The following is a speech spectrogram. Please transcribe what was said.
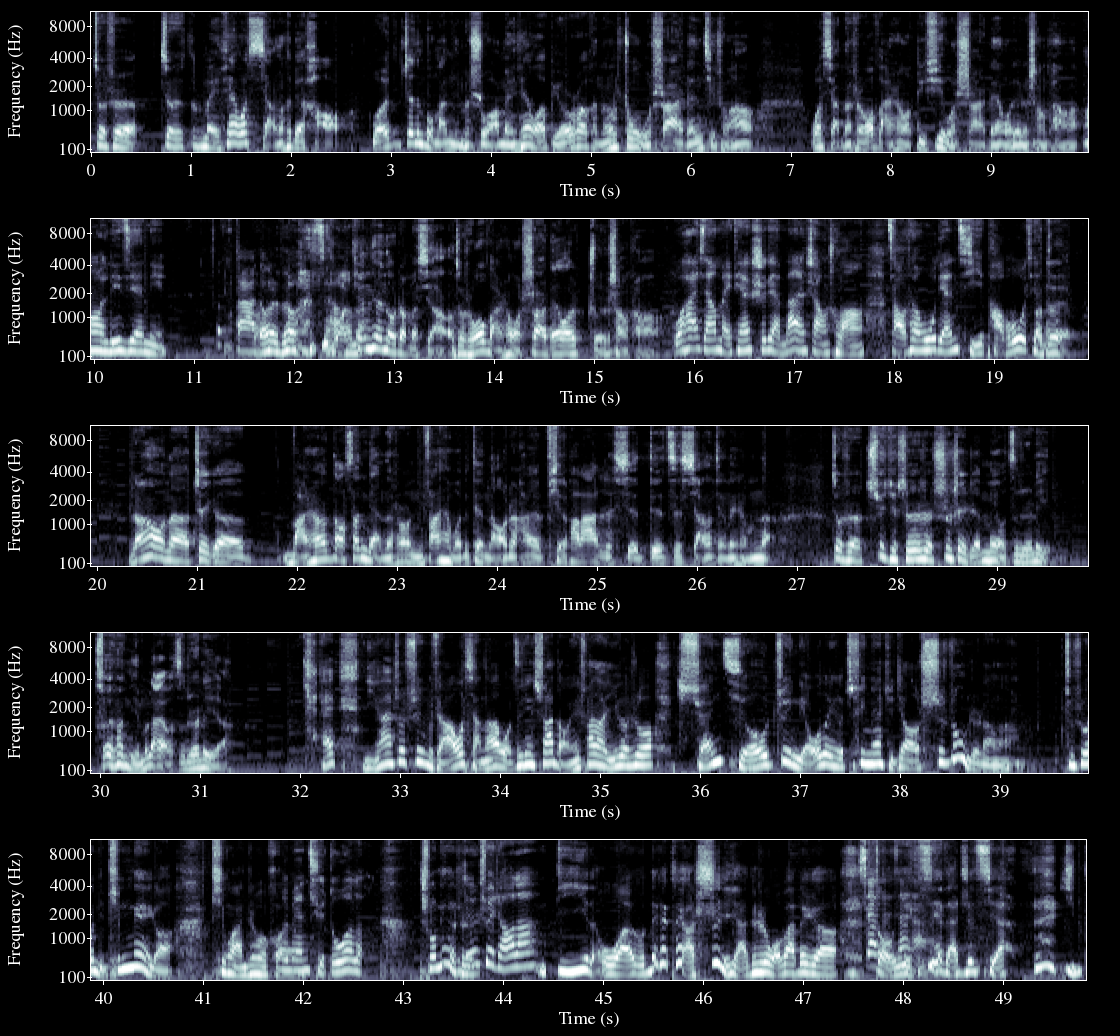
就是就是每天我想的特别好。我真的不瞒你们说，每天我比如说可能中午十二点起床，我想的是我晚上我必须我十二点我就得上床了。哦，理解你。大家都是这么想的。我天天都这么想，就是我晚上我十二点我准上床我还想每天十点半上床，早晨五点起跑步去啊，对。然后呢，这个晚上到三点的时候，你发现我的电脑这还噼里啪啦的响，这这响的挺那什么的，就是确确实实是是这人没有自制力。所以说你们俩有自制力啊。哎，你刚才说睡不着，我想到我最近刷抖音刷到一个说全球最牛的一个催眠曲叫《失重》，知道吗？就说你听那个，听完之后后来催眠曲多了，说那个是真睡着了。第一的，我我那天特想试一下，就是我把那个抖音卸载之前，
